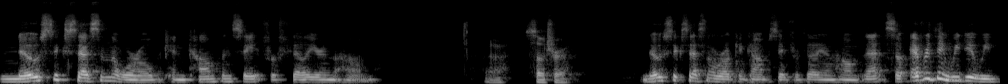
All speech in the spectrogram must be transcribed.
No success in the world can compensate for failure in the home. Uh, so true. no success in the world can compensate for failure in the home. That so everything we do, we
